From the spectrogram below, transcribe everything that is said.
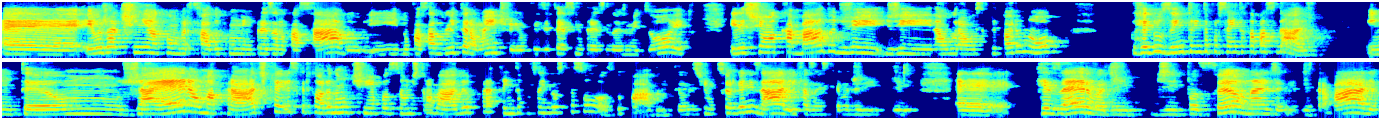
é, eu já tinha conversado com uma empresa no passado, e no passado, literalmente, eu visitei essa empresa em 2018, eles tinham acabado de, de inaugurar um escritório novo, reduzindo 30% a capacidade. Então, já era uma prática e o escritório não tinha posição de trabalho para 30% das pessoas do quadro. Então, eles tinham que se organizar e fazer um esquema de, de é, reserva de, de posição, né, de, de trabalho,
